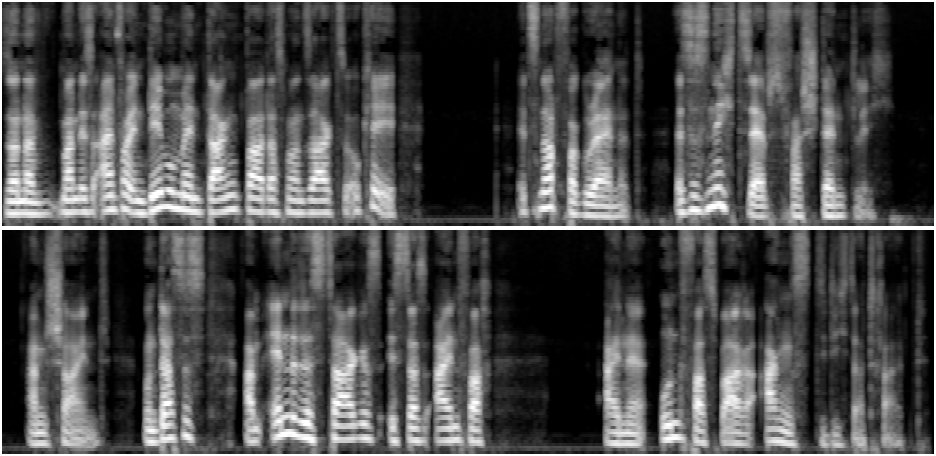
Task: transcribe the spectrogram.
sondern man ist einfach in dem Moment dankbar, dass man sagt, so, okay, it's not for granted. Es ist nicht selbstverständlich, anscheinend. Und das ist, am Ende des Tages ist das einfach eine unfassbare Angst, die dich da treibt.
